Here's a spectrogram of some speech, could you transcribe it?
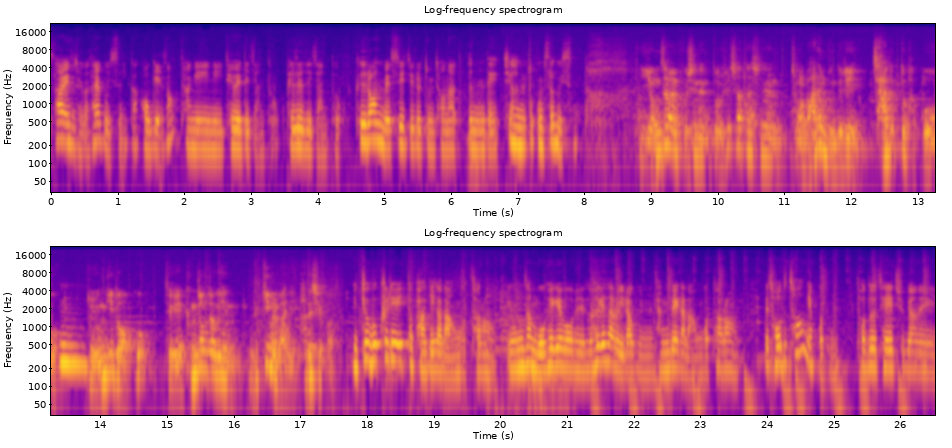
사회에서 저희가 살고 있으니까 거기에서 장애인이 제외되지 않도록 배제되지 않도록 그런 메시지를 좀 전하는데 시간을 조금 쓰고 있습니다. 이 영상을 보시는 또 휠체어 타시는 정말 많은 분들이 자극도 받고 음. 좀 용기도 얻고 되게 긍정적인 느낌을 많이 받으실 것 같아요. 유튜브 크리에이터 박이가 나온 것처럼 용산 모 회계법인에서 회계사로 일하고 있는 장재가 나온 것처럼 근데 저도 처음이었거든요. 저도 제 주변에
